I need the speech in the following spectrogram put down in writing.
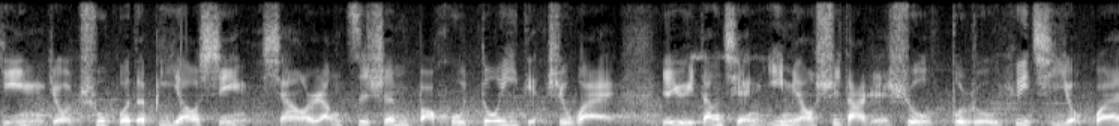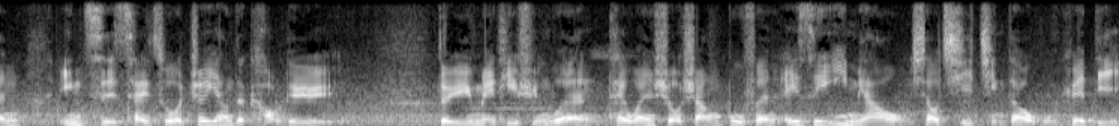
映有出国的必要性，想要让自身保护多一点之外，也与当前疫苗施打人数不如预期有关，因此才做这样的考虑。对于媒体询问台湾手上部分 A Z 疫苗效期仅到五月底，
